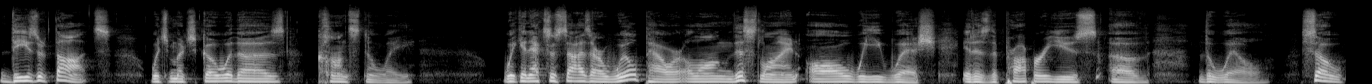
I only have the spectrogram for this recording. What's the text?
These are thoughts which must go with us constantly. We can exercise our willpower along this line all we wish. It is the proper use of the will. So,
